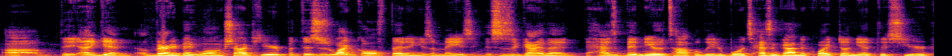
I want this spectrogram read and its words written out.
Um, they, again, a very big long shot here, but this is why golf betting is amazing. This is a guy that has been near the top of leaderboards, hasn't gotten it quite done yet this year,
